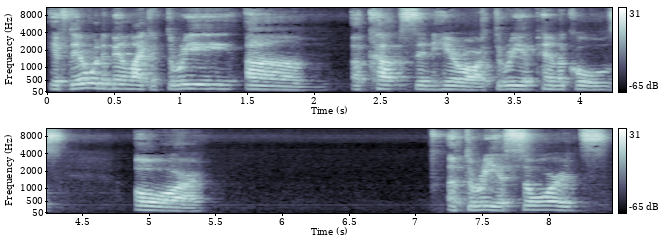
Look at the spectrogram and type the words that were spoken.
If there would have been like a three um, of cups in here, or a three of pentacles, or a three of swords,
